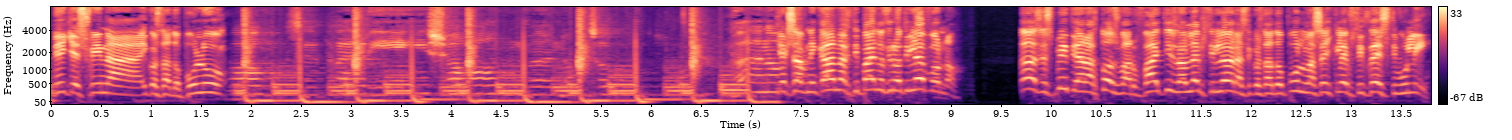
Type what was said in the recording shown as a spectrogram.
Μπήκε σφίνα η Κωνσταντοπούλου. Και ξαφνικά να χτυπάει το θηροτηλέφωνο. Να σε σπίτι αραχτό Βαρουφάκης να βλέπεις τηλεόραση στην Κωνσταντοπούλου να σε έχει κλέψει τη θέση στη Βουλή.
